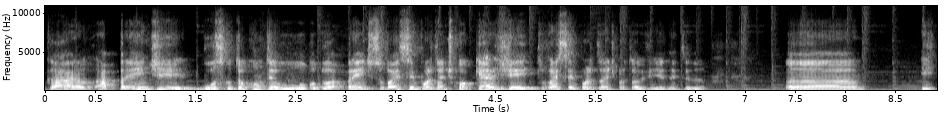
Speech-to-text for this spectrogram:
Cara, aprende, busca o teu conteúdo, aprende, isso vai ser importante de qualquer jeito, vai ser importante para tua vida, entendeu? Uh, e,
